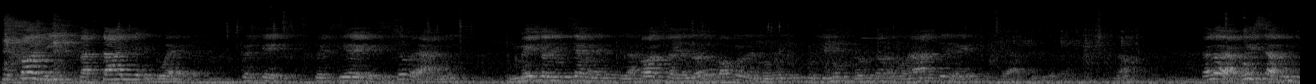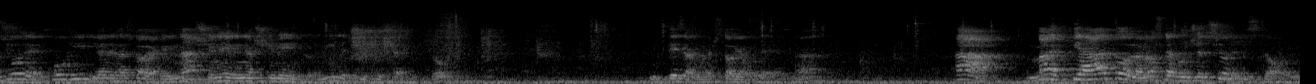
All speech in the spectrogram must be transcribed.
e poi di battaglie e guerre, perché questi re questi sovrani mettono insieme la forza del loro popolo nel momento in cui si confrontano con altri re e altri sovrani. No? Allora questa funzione politica della storia che nasce nel Rinascimento nel 1500 intesa come storia moderna, ha marchiato la nostra concezione di storia.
